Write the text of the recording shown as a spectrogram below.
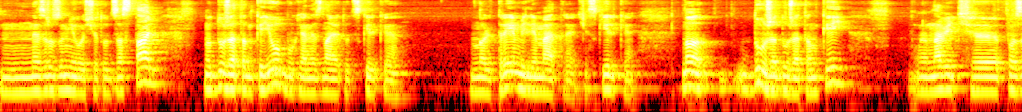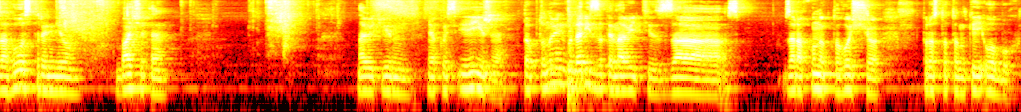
не зрозуміло, що тут за сталь. Ну, дуже тонкий обух, я не знаю тут скільки 0,3 мм чи скільки. Ну, дуже-дуже тонкий. Навіть е, по загостренню, бачите, навіть він якось і ріже. Тобто ну, він буде різати навіть за, за рахунок того, що просто тонкий обух.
